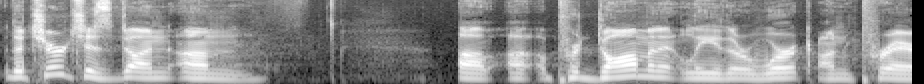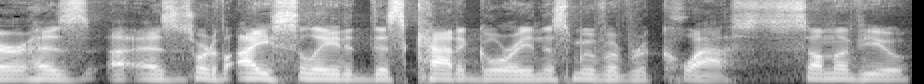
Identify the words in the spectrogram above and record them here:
The church has done um, uh, uh, predominantly their work on prayer has, uh, has sort of isolated this category and this move of requests. Some of you,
